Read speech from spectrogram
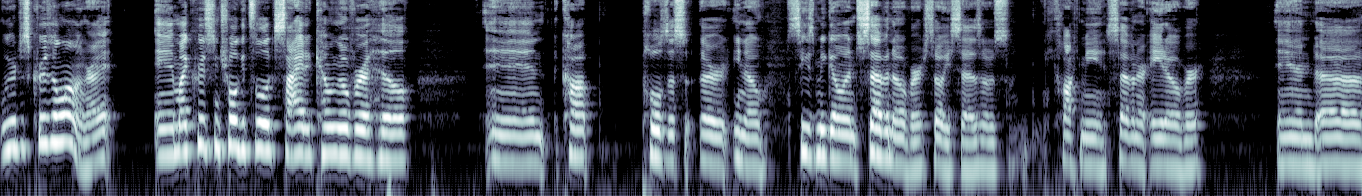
we were just cruising along, right? And my cruise control gets a little excited coming over a hill, and a cop pulls us or you know sees me going seven over. So he says it was he clocked me seven or eight over, and uh,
